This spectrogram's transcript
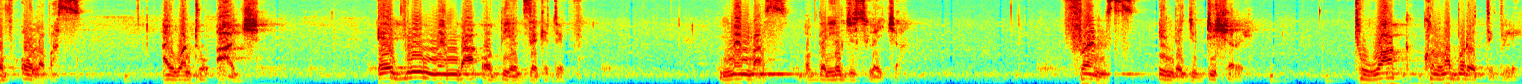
of all of us. I want to urge every member of the executive, members of the legislature, friends in the judiciary, to work collaboratively,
